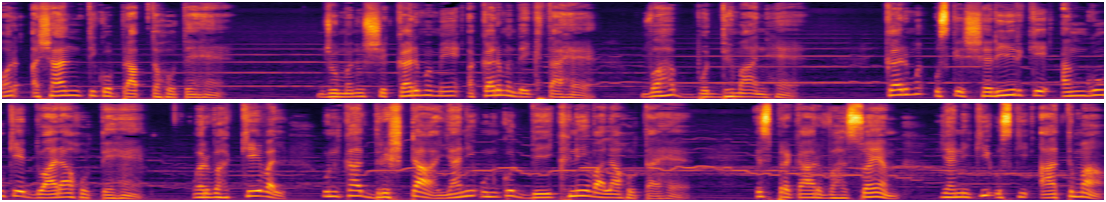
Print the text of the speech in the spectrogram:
और अशांति को प्राप्त होते हैं। जो मनुष्य कर्म में अकर्म देखता है, वह बुद्धिमान है। कर्म उसके शरीर के अंगों के द्वारा होते हैं और वह केवल उनका दृष्टा यानी उनको देखने वाला होता है। इस प्रकार वह स्वयं यानी कि उसकी आत्मा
